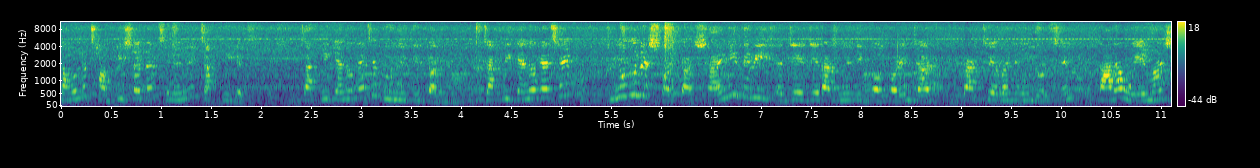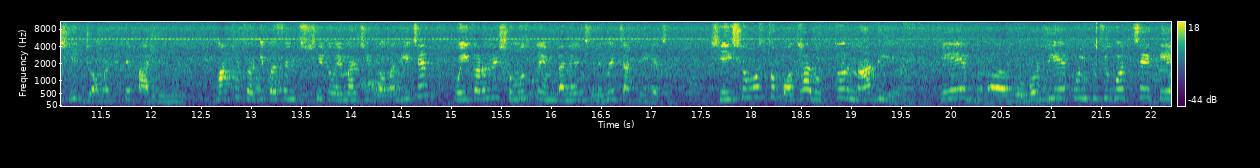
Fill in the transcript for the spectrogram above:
তাহলে ছাব্বিশ হাজার ছেলেমেয়ের চাকরি গেছে। চাকরি কেন গেছে? দুর্নীতির কারণে। চাকরি কেন গেছে? তৃণমূলের সরকার, সায়নী দেবী যে যে রাজনৈতিক দল করেন, যার প্রার্থী এবার তিনি লড়ছেন, তারা ওএমআর শিট জমা দিতে পারেননি। মাত্র thirty percent sheet OMR sheet জমা দিয়েছেন। ওই কারণে সমস্ত এমপ্যানেল ছেলেমেয়ের চাকরি গেছে। সেই সমস্ত কথার উত্তর না দিয়ে কে গোবর দিয়ে কুলকুচু করছে কে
